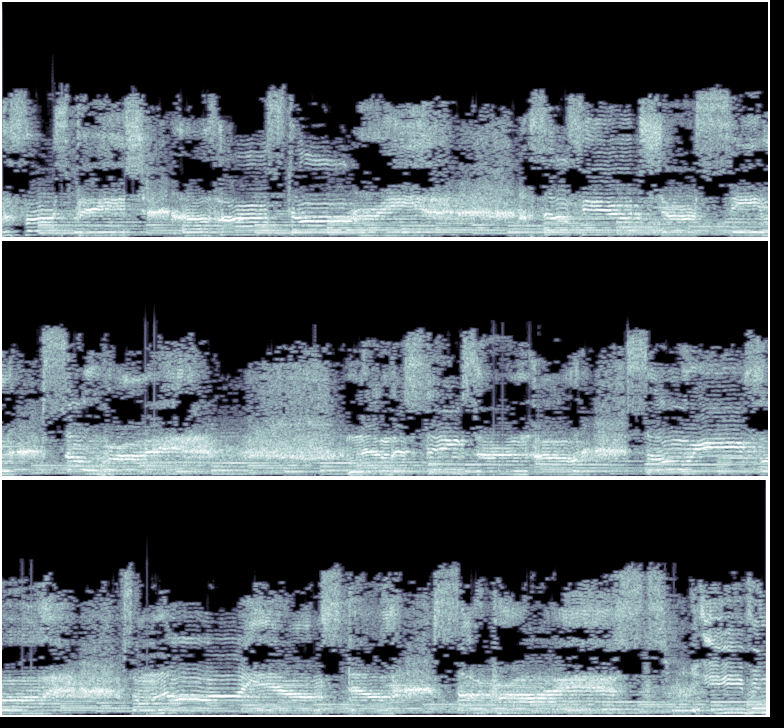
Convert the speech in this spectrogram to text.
the first page of our story, the future seemed so bright. And then this thing turned out so evil. So no, I am still surprised. Even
